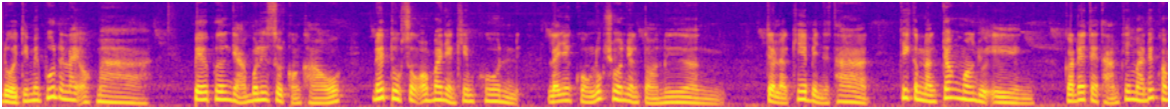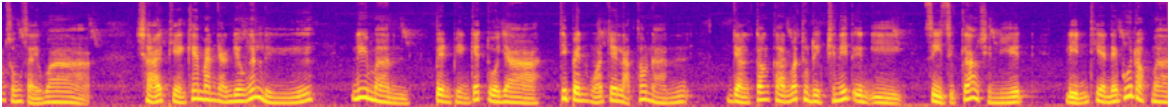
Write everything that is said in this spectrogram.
โดยที่ไม่พูดอะไรออกมา เปลวเพลิงอย่างบริสุทธิ์ของเขาได้ถูกส่งออกมาอย่างเข้มข้น และยังคงลุกโชนอย่างต่อเนื่อง จระเข้เบญจธาตุที่กำลังจ้องมองอยู่เอง ก็ได้แต่ถามขึ้นมาด้วยความสงสัยว่า ใช้เพียงแค่มันอย่างเดียวงั้นหรือ นี่มันเป็นเพียงแค่ตัวยาที่เป็นหัวใจหลักเท่านั้น ยังต้องการวัตถุดิบชนิดอื่นอีก 49 ชนิด หลินเทียนได้พูดออกมา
